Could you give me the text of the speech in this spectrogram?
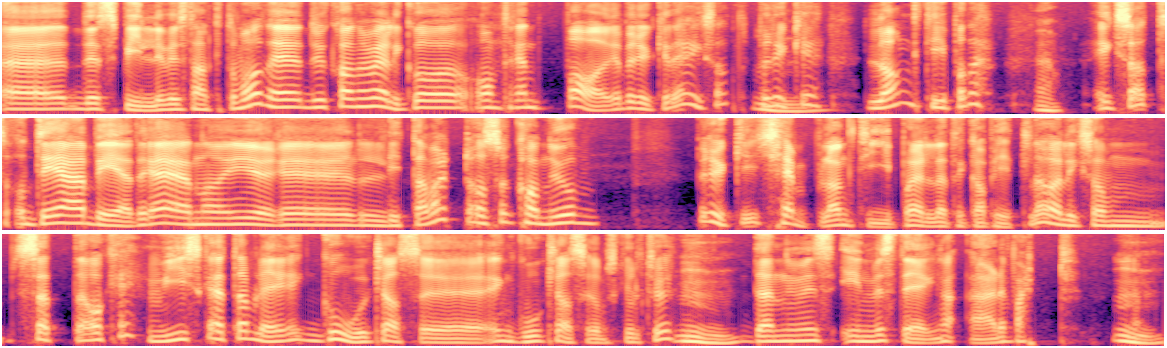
eh, det spillet vi snakket om òg, du kan jo velge å omtrent bare bruke det. ikke sant? Bruke lang tid på det. Mm. Ja. Og det er bedre enn å gjøre litt av hvert. Og så kan du jo bruke kjempelang tid på hele dette kapitlet og liksom sette ok, vi skal etablere gode klasse, en god klasseromskultur. Mm. Den investeringa er det verdt. Mm.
